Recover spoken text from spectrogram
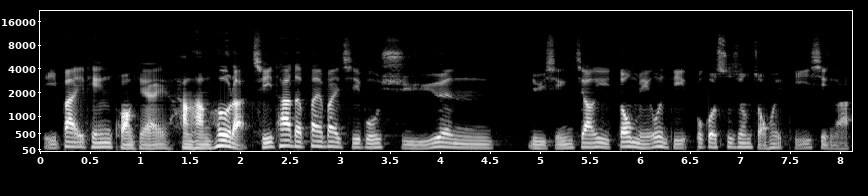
礼拜天看起来行行好了。其他的拜拜祈福、许愿、旅行、交易都没问题。不过师兄总会提醒啊，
